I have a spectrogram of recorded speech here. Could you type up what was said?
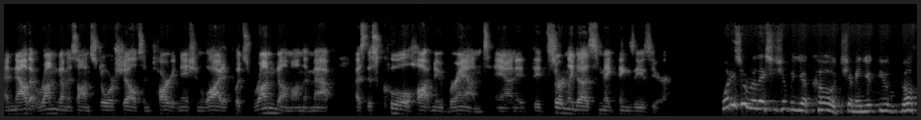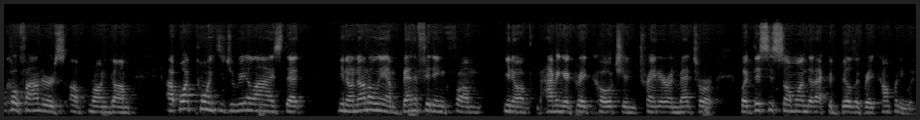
and now that Run Gum is on store shelves and Target nationwide, it puts Run Gum on the map as this cool, hot new brand. And it, it certainly does make things easier. What is your relationship with your coach? I mean, you, you both co-founders of Run Gum. At what point did you realize that, you know, not only I'm benefiting from, you know, having a great coach and trainer and mentor, but this is someone that I could build a great company with?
